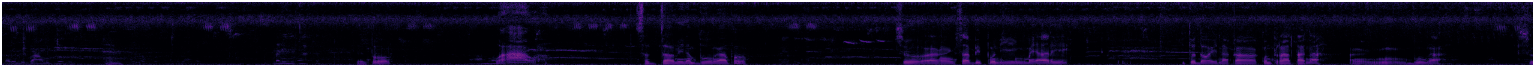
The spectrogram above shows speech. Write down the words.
Maliligalig yun eh. Maliligalig. Yan po. oh. Wow! Sa dami ng bunga po. So, ang sabi po ni may-ari, ito daw ay nakakontrata na ang bunga. So,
